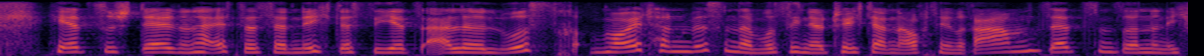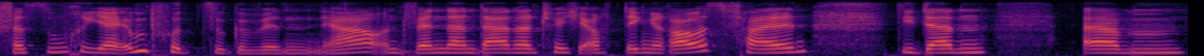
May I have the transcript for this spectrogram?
herzustellen, dann heißt das ja nicht, dass die jetzt alle losmeutern müssen. Da muss ich natürlich dann auch den Rahmen setzen, sondern ich versuche ja Input zu gewinnen, ja. Und wenn dann da natürlich auch Dinge rausfallen, die dann, ähm,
